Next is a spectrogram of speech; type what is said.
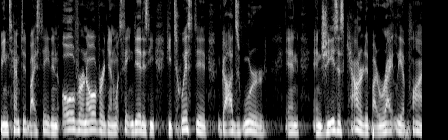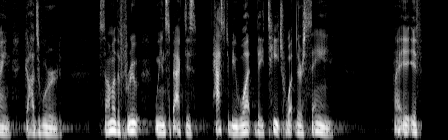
being tempted by Satan over and over again. What Satan did is he, he twisted God's word, and, and Jesus countered it by rightly applying God's word. Some of the fruit we inspect is, has to be what they teach, what they're saying. Right? If,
